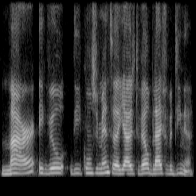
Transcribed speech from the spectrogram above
Maar ik wil die consumenten juist wel blijven bedienen.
